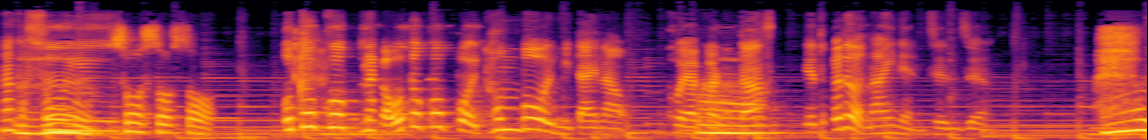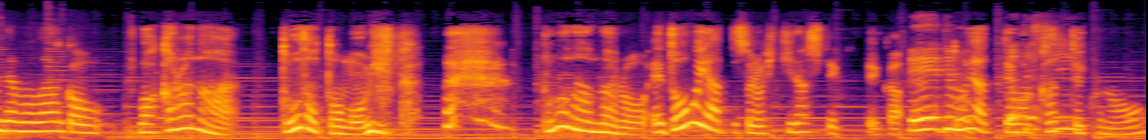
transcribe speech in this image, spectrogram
なんかそういううんそうそうそ男なんか男っぽいトンボーイみたいな子やからうん男性とかではないねん全然。えー、でもなんかわからない。どうだと思う？みんな。どうなんだろう？えどうやってそれを引き出していくっていうかえーでもどうやって分かっていくの？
